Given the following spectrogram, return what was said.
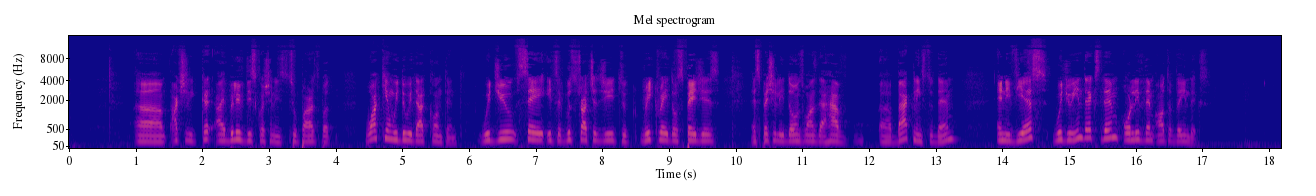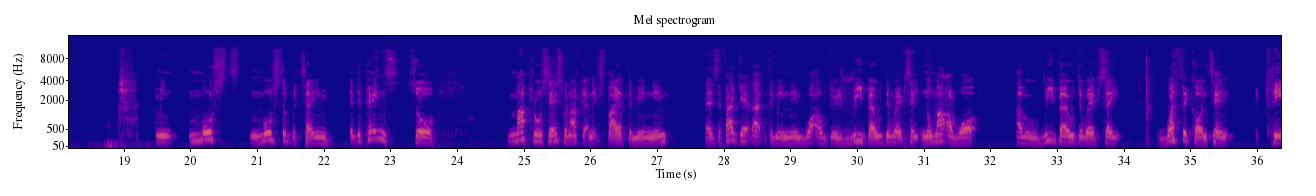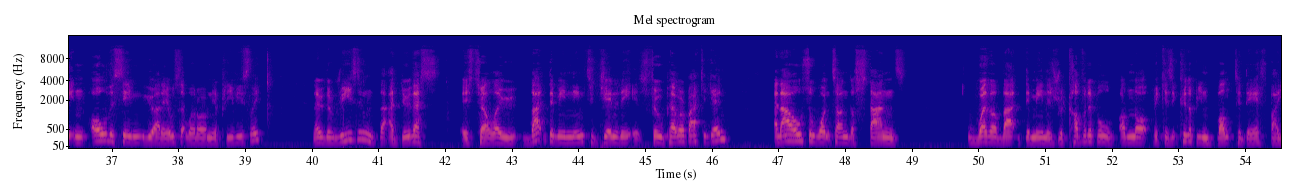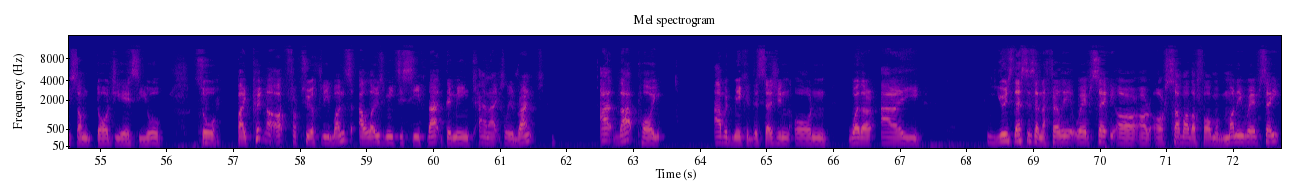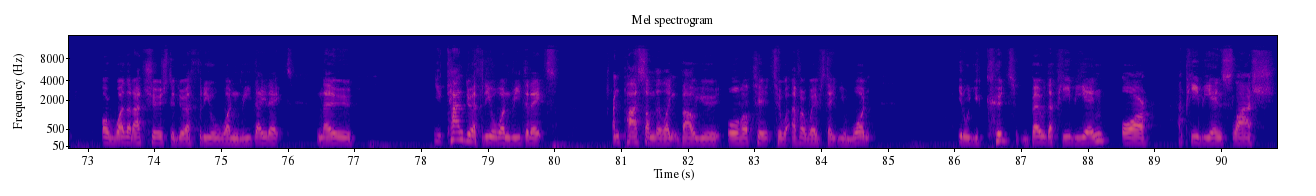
Um, actually, I believe this question is two parts, but what can we do with that content? Would you say it's a good strategy to recreate those pages, especially those ones that have uh, backlinks to them? And if yes, would you index them or leave them out of the index? I mean, most most of the time, it depends. So, my process when I've got an expired domain name is if I get that domain name, what I'll do is rebuild the website. No matter what, I will rebuild the website with the content, creating all the same URLs that were on there previously. Now, the reason that I do this is to allow that domain name to generate its full power back again. And I also want to understand whether that domain is recoverable or not because it could have been burnt to death by some dodgy SEO. So by putting it up for two or three months allows me to see if that domain can actually rank. At that point, I would make a decision on whether I use this as an affiliate website or, or, or some other form of money website, or whether I choose to do a 301 redirect. Now, you can do a 301 redirect and pass some of the link value over to, to whatever website you want. You know, you could build a PBN or a PBN slash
